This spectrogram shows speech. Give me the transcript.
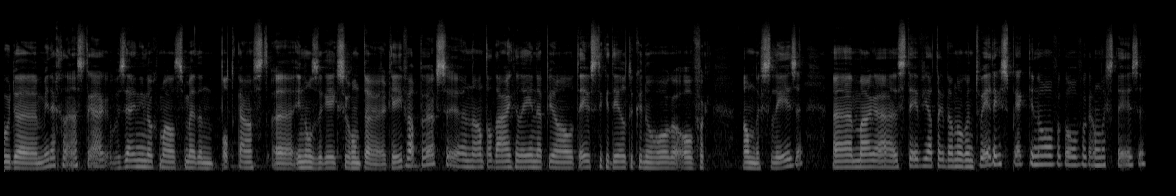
Goedemiddag luisteraar. We zijn hier nogmaals met een podcast eh, in onze reeks rond de Reva-beurs. Eh, een aantal dagen geleden heb je al het eerste gedeelte kunnen horen over anders lezen. Uh, maar uh, Steve, had er dan nog een tweede gesprekje over, over anders lezen?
